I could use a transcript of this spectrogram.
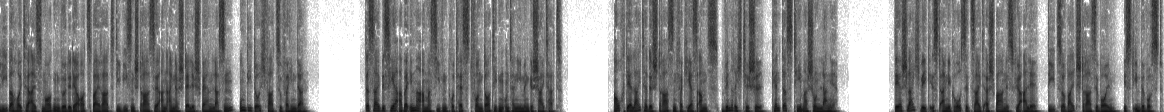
Lieber heute als morgen würde der Ortsbeirat die Wiesenstraße an einer Stelle sperren lassen, um die Durchfahrt zu verhindern. Das sei bisher aber immer am massiven Protest von dortigen Unternehmen gescheitert. Auch der Leiter des Straßenverkehrsamts, Winrich Tischel, kennt das Thema schon lange. Der Schleichweg ist eine große Zeitersparnis für alle, die zur Waldstraße wollen, ist ihm bewusst.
